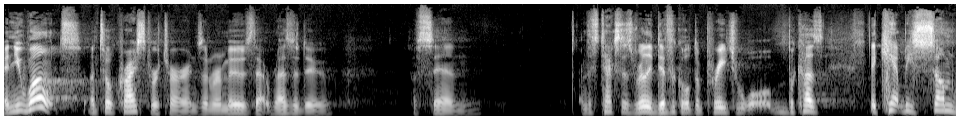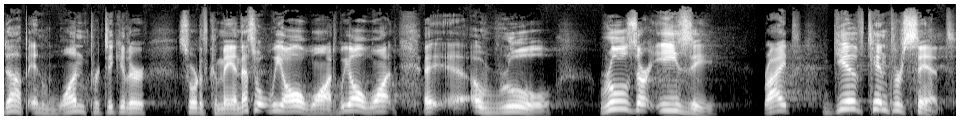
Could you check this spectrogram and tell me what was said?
And you won't until Christ returns and removes that residue of sin. This text is really difficult to preach because it can't be summed up in one particular sort of command. That's what we all want. We all want a, a rule. Rules are easy, right? Give 10%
